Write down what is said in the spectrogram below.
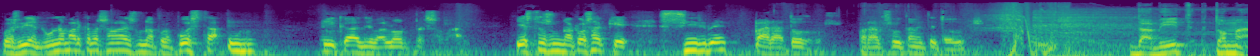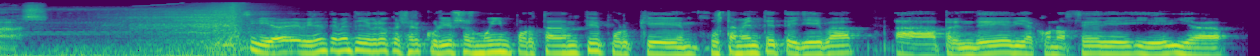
Pues bien, una marca personal es una propuesta única de valor personal. Y esto es una cosa que sirve para todos, para absolutamente todos. David Tomás. Sí, evidentemente yo creo que ser curioso es muy importante porque justamente te lleva a aprender y a conocer y, a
